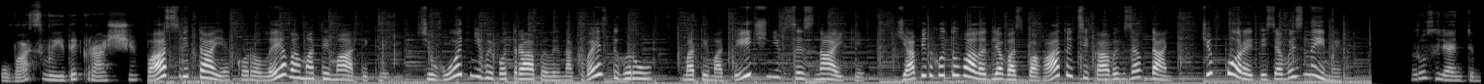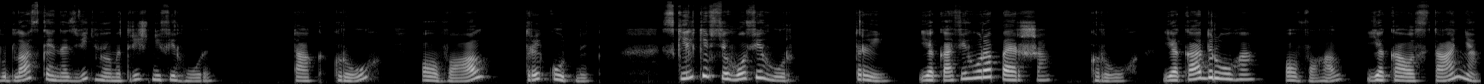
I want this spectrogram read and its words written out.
У вас вийде краще. Вас вітає королева математики. Сьогодні ви потрапили на квест-гру Математичні всезнайки. Я підготувала для вас багато цікавих завдань. Чи впораєтеся ви з ними? Розгляньте, будь ласка, і назвіть геометричні фігури. Так, круг, овал, трикутник. Скільки всього фігур? Три. Яка фігура перша? Круг. Яка друга? Овал. Яка остання?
